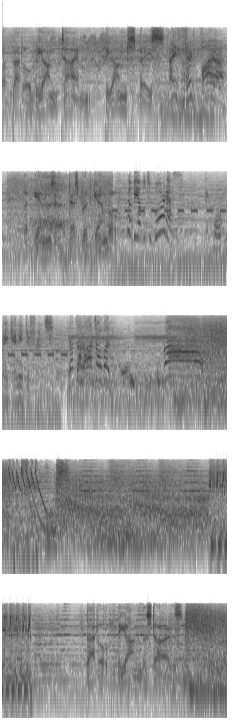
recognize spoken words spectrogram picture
A battle beyond time, beyond space, Nice and fire! that ends in a desperate gamble. They'll be able to board us. It won't make any difference. Get that hatch open! Battle beyond the stars.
